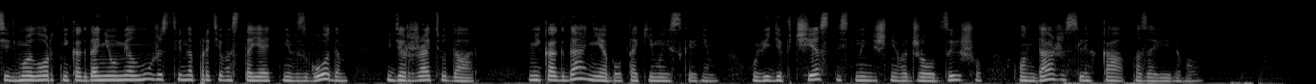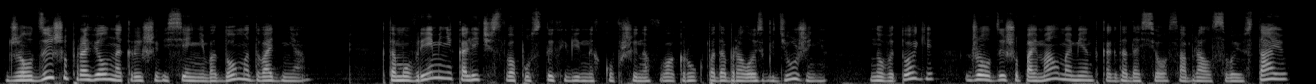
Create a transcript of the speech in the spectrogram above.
Седьмой лорд никогда не умел мужественно противостоять невзгодам и держать удар. Никогда не был таким искренним. Увидев честность нынешнего Джоу Цзышу, он даже слегка позавидовал. Джоу Цзышу провел на крыше весеннего дома два дня. К тому времени количество пустых винных кувшинов вокруг подобралось к дюжине, но в итоге Джоу Цзышу поймал момент, когда Дасё собрал свою стаю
